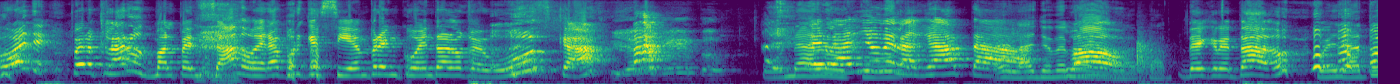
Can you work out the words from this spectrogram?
Oye, pero claro, mal pensado, era porque siempre encuentra lo que busca. Una el locura. año de la gata. El año de la Wow, gata. Decretado. Pues ya tú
